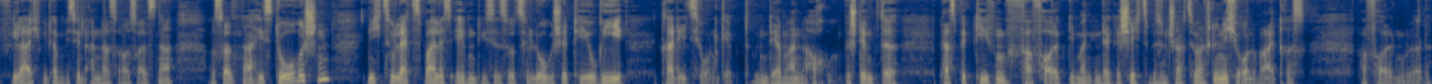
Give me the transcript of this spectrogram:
vielleicht wieder ein bisschen anders aus als einer, aus einer historischen. Nicht zuletzt, weil es eben diese soziologische Theorie-Tradition gibt, in der man auch bestimmte Perspektiven verfolgt, die man in der Geschichtswissenschaft zum Beispiel nicht ohne weiteres verfolgen würde.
